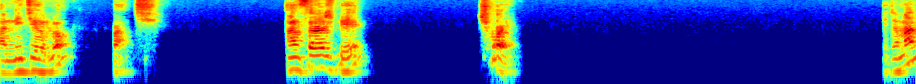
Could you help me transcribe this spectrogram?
আর নিচে হলো পাঁচ। আনসার আসবে ছয়। এটা মান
